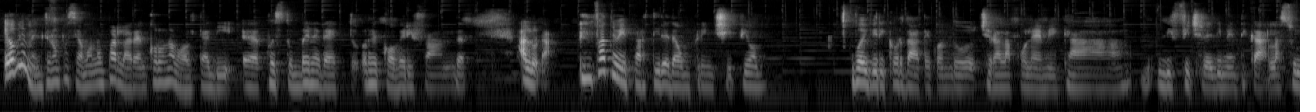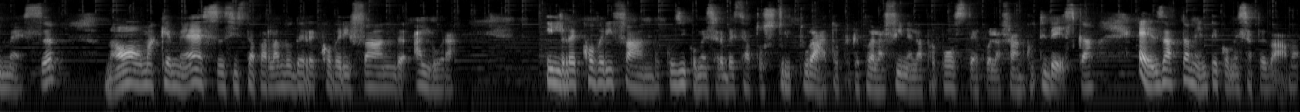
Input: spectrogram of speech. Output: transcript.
e ovviamente non possiamo non parlare ancora una volta di eh, questo benedetto Recovery Fund. Allora, fatemi partire da un principio. Voi vi ricordate quando c'era la polemica, difficile dimenticarla, sul MES? No, ma che MES? Si sta parlando del Recovery Fund. Allora, il Recovery Fund, così come sarebbe stato strutturato, perché poi alla fine la proposta è quella franco-tedesca, è esattamente come sapevamo.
